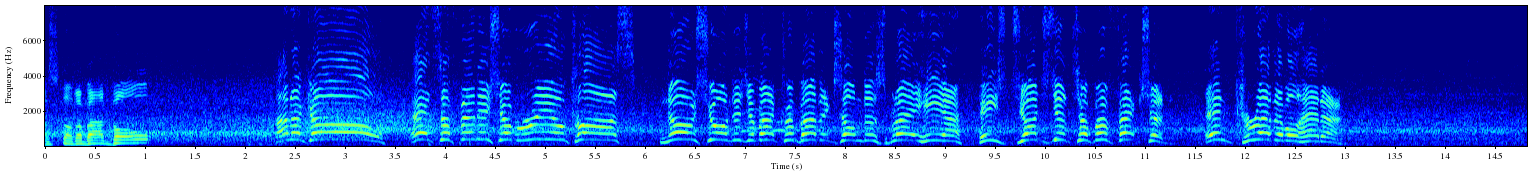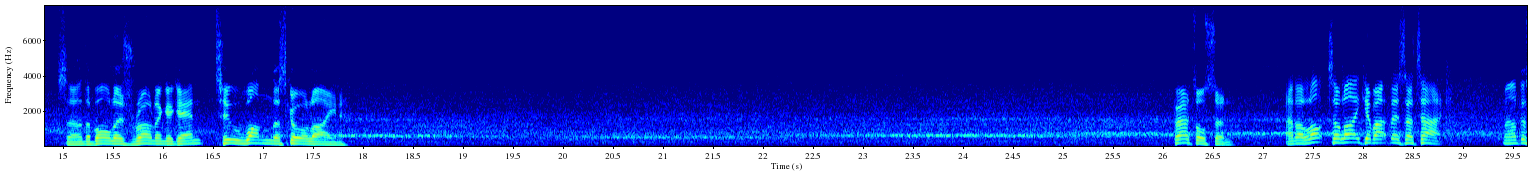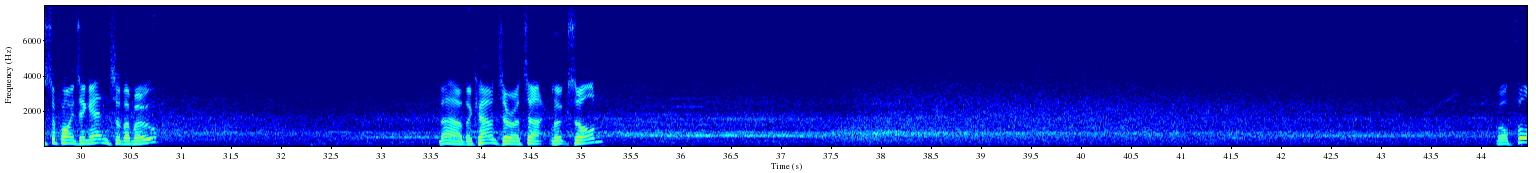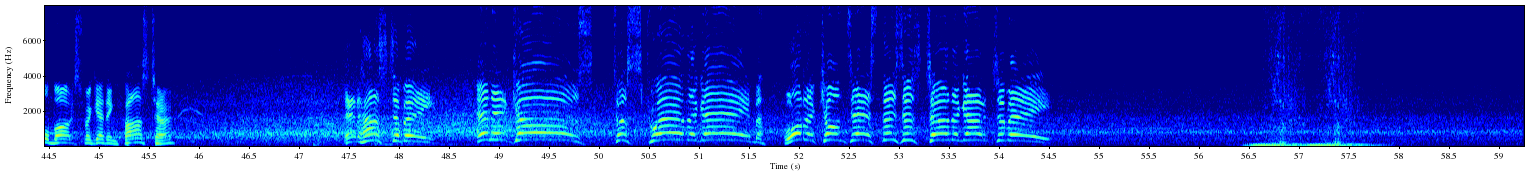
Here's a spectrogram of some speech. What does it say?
That's not a bad ball. And a goal! It's a finish of real class. No shortage of acrobatics on display here. He's judged it to perfection. Incredible header. So the ball is rolling again. 2-1 the scoreline. Bertelsen. And a lot to like about this attack. Well, disappointing end to the move. Now the counter-attack looks on. Well, full marks for getting past her. It has to be. And it goes to square the game. What a contest this is turning out to.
